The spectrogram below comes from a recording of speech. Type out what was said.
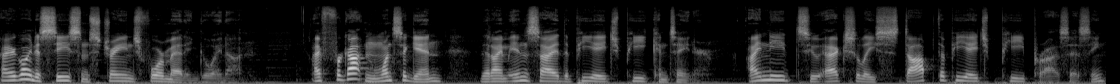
Now you're going to see some strange formatting going on. I've forgotten once again that I'm inside the PHP container. I need to actually stop the PHP processing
